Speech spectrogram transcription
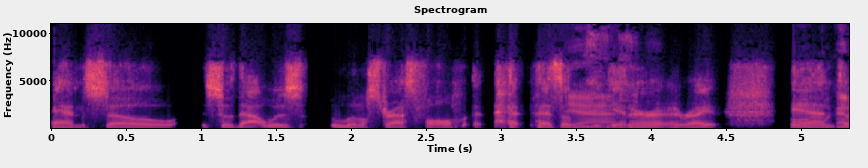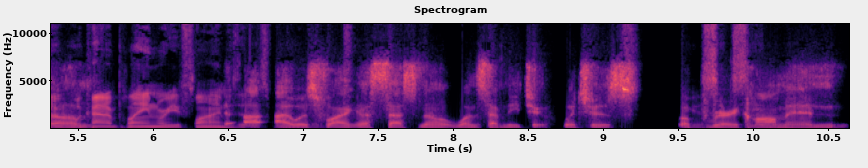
and so so that was a little stressful as a Yeah. beginner, right? What- And what, kind of, um, what kind of plane were you flying? I, I, was flying a Cessna 172, which is a very common.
